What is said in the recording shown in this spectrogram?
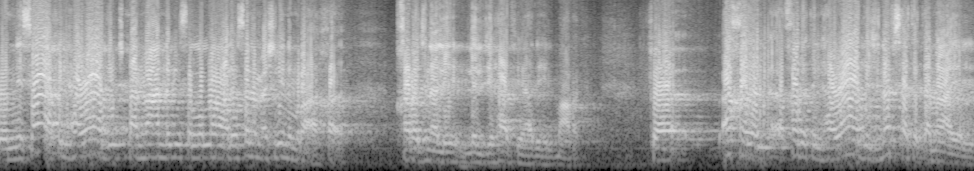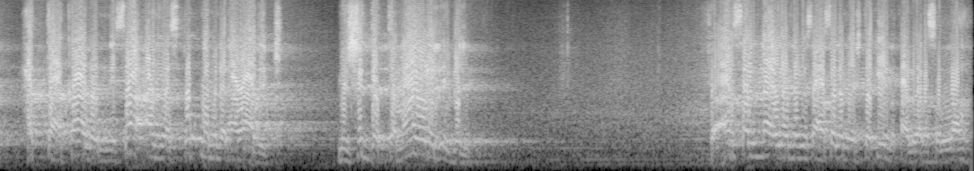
والنساء في الهوادج كان مع النبي صلى الله عليه وسلم عشرين امرأة خرجنا للجهاد في هذه المعركة. فأخذ أخذت الهوادج نفسها تتمايل حتى كاد النساء أن يسقطن من الهوادج من شدة تمايل الإبل. فأرسلنا إلى النبي صلى الله عليه وسلم يشتكين. قال يا رسول الله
